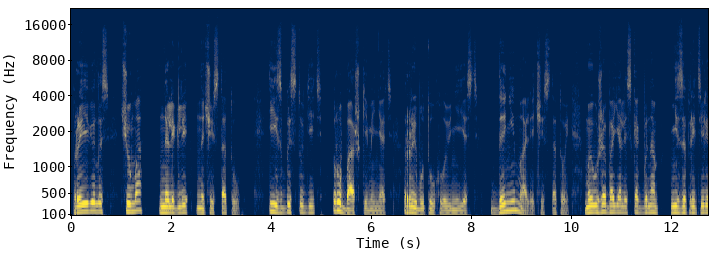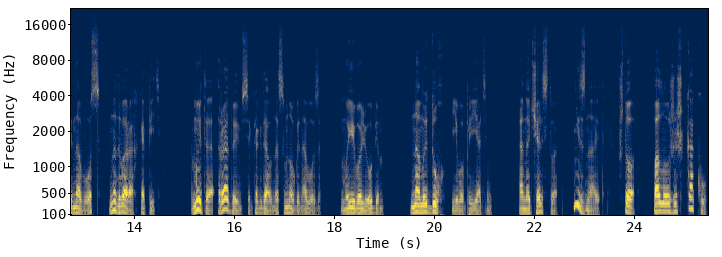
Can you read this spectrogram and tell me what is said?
Проявилась чума, налегли на чистоту. Избы студить, рубашки менять, рыбу тухлую не есть. Донимали чистотой. Мы уже боялись, как бы нам не запретили навоз на дворах копить. Мы-то радуемся, когда у нас много навоза. Мы его любим. Нам и дух его приятен. А начальство не знает, что положишь каку,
